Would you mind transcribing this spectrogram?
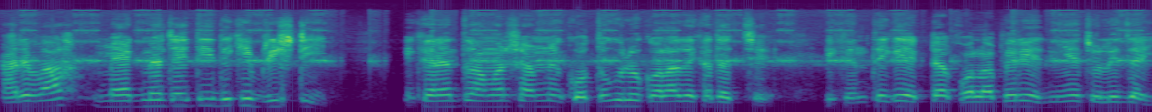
আরে বাহ মেঘ না চাইতেই দেখি বৃষ্টি। এখানে তো আমার সামনে কতগুলো কলা দেখা যাচ্ছে। এখান থেকে একটা কলা পেরে নিয়ে চলে যাই।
